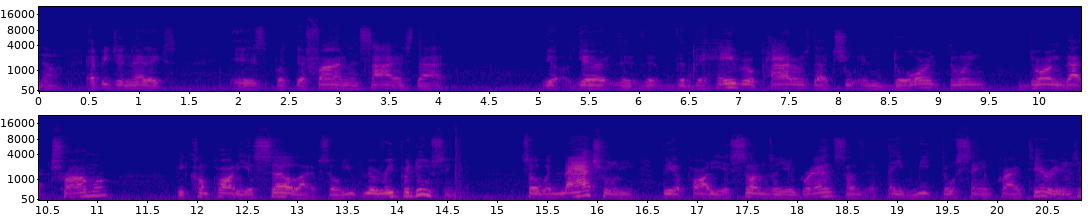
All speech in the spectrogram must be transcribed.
no. Epigenetics is, but they're finding science that your your the, the, the behavioral patterns that you endure during during that trauma become part of your cell life. So you, you're reproducing it. So it would naturally be a part of your sons or your grandsons if they meet those same criteria. Mm-hmm.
